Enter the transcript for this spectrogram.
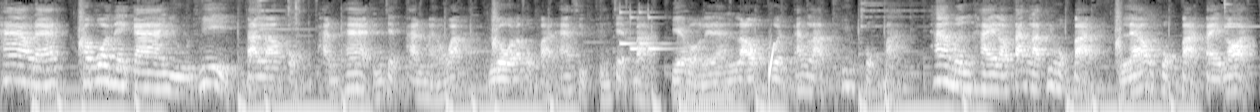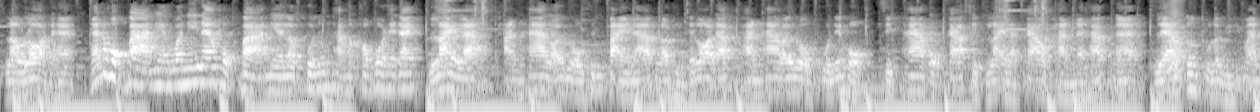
คร่าวๆนะข้าวโพดอเมริกาอยู่ที่ตันละ6,500ถึง7,000 หมายความว่าโลละ6บาท50ถึง7บาทเดียบอกเลยนะเราควรตั้งรับที่ 6 บาท ถ้าเมืองไทยเราตั้งรับที่ 6 บาท แล้ว 6 บาทไปรอดเรารอดนะฮะงั้น 6 บาทเนี่ยวันนี้นะ 6 บาทเนี่ยเราควรต้องทำข้าวโพดให้ได้ไล่ละ 1,500 โลขึ้นไปนะครับ เราถึงจะรอดนะครับ 1,500 โลคูณด้วย6 15 6 90 ไล่ละ 9,000 นะครับนะแล้วต้นทุนเราอยู่ที่ประมาณ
